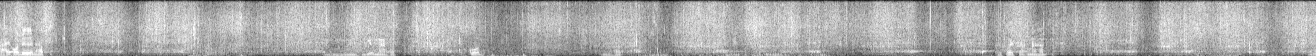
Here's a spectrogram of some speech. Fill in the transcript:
ขายออเดอร์นะครับ อื้อหือ เยอะมากครับทุกคนนี่ครับค่อยๆตักนะครับ ดู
